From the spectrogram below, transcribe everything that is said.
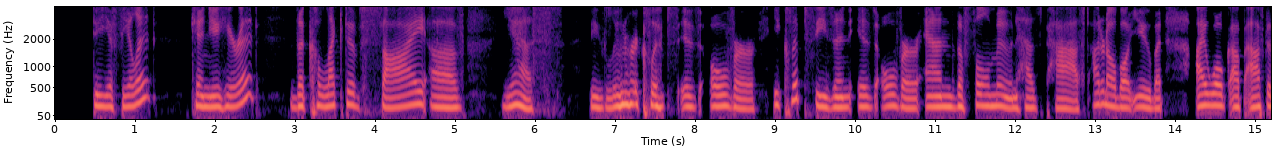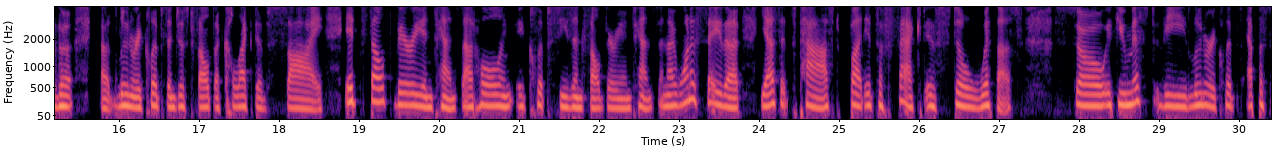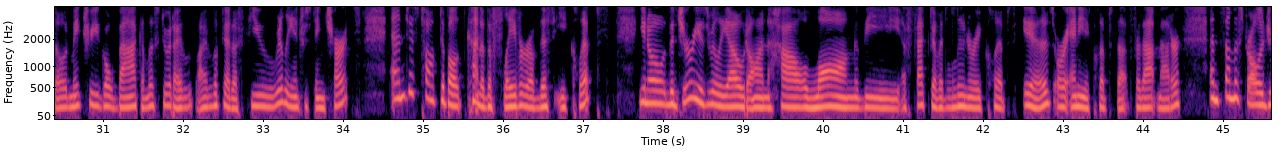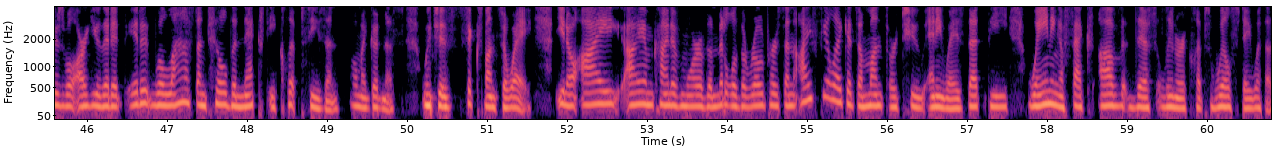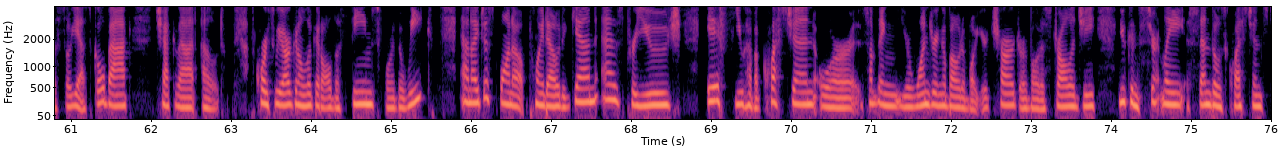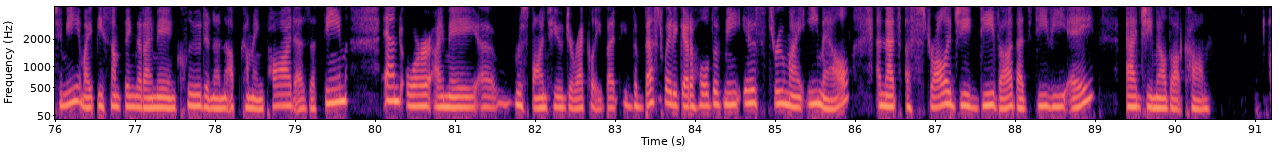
do you feel it? Can you hear it? The collective sigh of, yes, the lunar eclipse is over. Eclipse season is over and the full moon has passed. I don't know about you, but I woke up after the uh, lunar eclipse and just felt a collective sigh. It felt very intense. That whole eclipse season felt very intense. And I want to say that, yes, it's past, but its effect is still with us. So if you missed the lunar eclipse episode, make sure you go back and listen to it. I, I looked at a few really interesting charts and just talked about kind of the flavor of this eclipse. You know, the jury is really out on how long the effect of a lunar eclipse is, or any eclipse that for that matter. And some astrologers will argue that it, it, it will last until the next eclipse season. Oh my goodness, which is six months away. You know, I I am kind of more of the middle of the road person. I feel like it's a month or two, anyways, that the waning effects of this lunar eclipse will stay with us. So, yes, go back, check that out. Of course, we are going to look at all the themes for the week. And I just want to point out again, as per usual, if you have a question or something you're wondering about, about your chart or about astrology, you can certainly send those questions to me. It might be something that I may include in an upcoming pod as a theme, and or I may uh, respond to you directly. But the best way to get a hold of me is through my email, and that's astrology diva, that's DVA, at gmail.com.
